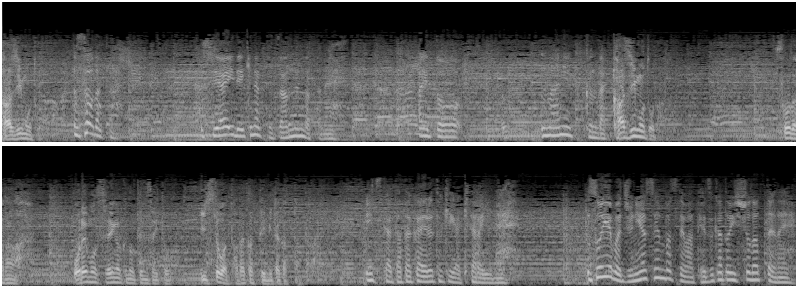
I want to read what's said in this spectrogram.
梶本けそうだった。試合できなくて残念だったね。えっと何くんだっけ？梶本だ。そうだな。俺も声楽の天才と一度は戦ってみたかったんだ。いつか戦える時が来たらいいね。そういえばジュニア選抜では手塚と一緒だったよね。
